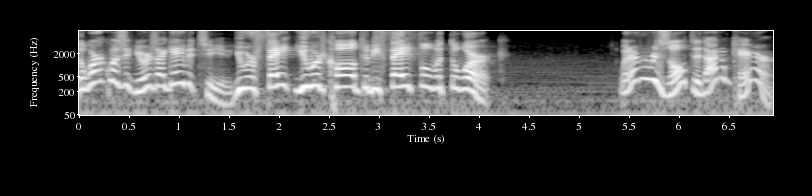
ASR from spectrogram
The work wasn't yours, I gave it to you. You were, you were called to be faithful with the work. Whatever resulted, I don't care.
